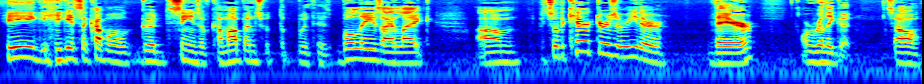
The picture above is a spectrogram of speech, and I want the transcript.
he he gets a couple good scenes of comeuppance with the, with his bullies. I like. Um, so the characters are either there or really good. So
